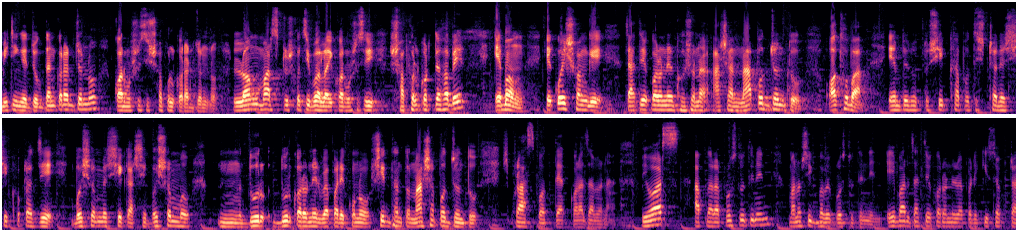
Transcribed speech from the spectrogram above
মিটিংয়ে যোগদান করার জন্য, কর্মসূচি সফল করার জন্য। লং মার্চ টু সচিবালয় কর্মসূচি সফল করতে হবে এবং একই সঙ্গে জাতীয়করণের ঘোষণা আসা না পর্যন্ত অথবা এমপিভুক্ত শিক্ষা প্রতিষ্ঠানের শিক্ষকরা যে বৈষম্যের শিকার, সে বৈষম্য দূর, দূরকরণের ব্যাপারে কোনো সিদ্ধান্ত না আসা পর্যন্ত রাজপথ ত্যাগ করা যাবে না। ভিওয়ার্স আপনারা প্রস্তুতি নিন, মানসিকভাবে প্রস্তুতি নিন। এবার জাতীয়করণের ব্যাপারে কিছু একটা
